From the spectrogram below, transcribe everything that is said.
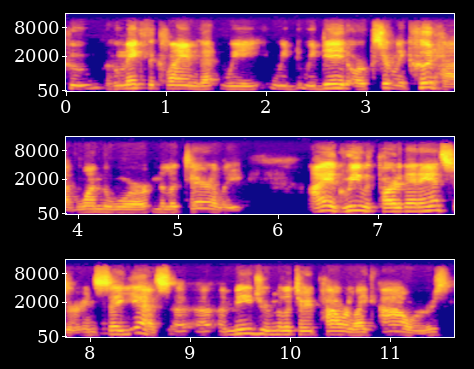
who who make the claim that we we we did or certainly could have won the war militarily, I agree with part of that answer and say yes, a, a major military power like ours,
